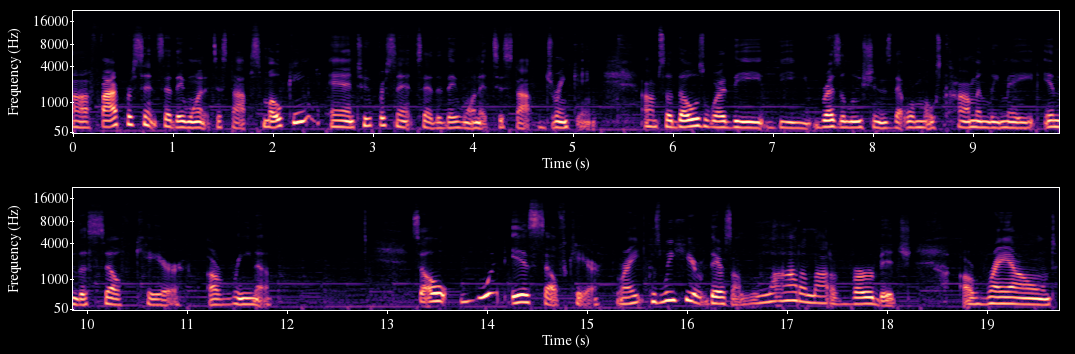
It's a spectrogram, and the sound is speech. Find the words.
Uh, 5% said they wanted to stop smoking, and 2% said that they wanted to stop drinking. Um, so those were the, the resolutions that were most commonly made in the self care arena. So, what is self care, right? Because we hear there's a lot, a lot of verbiage around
